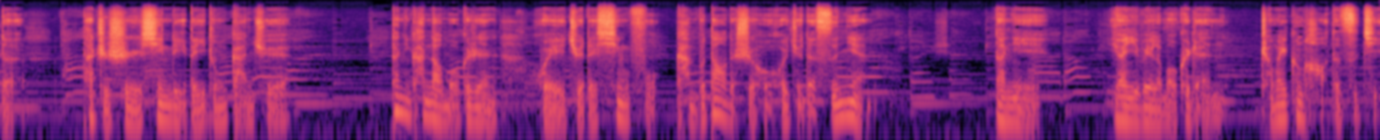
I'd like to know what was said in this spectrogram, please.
的，它只是心里的一种感觉。当你看到某个人，会觉得幸福；看不到的时候，会觉得思念。当你愿意为了某个人成为更好的自己，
